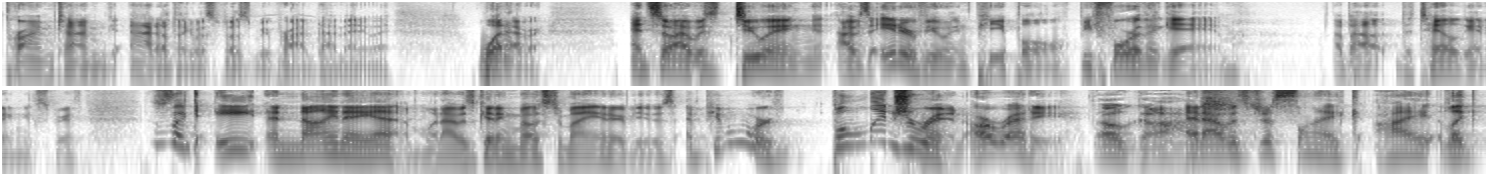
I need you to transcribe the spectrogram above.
primetime. I don't think it was supposed to be primetime anyway. Whatever. And so I was doing, I was interviewing people before the game about the tailgating experience. This was like 8 and 9 a.m. when I was getting most of my interviews, and people were belligerent already. Oh gosh. And I was just like, I like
